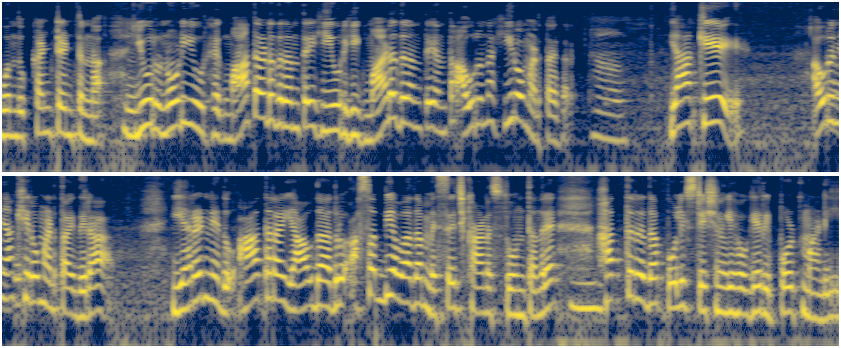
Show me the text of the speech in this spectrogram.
ಒಂದು ಕಂಟೆಂಟನ್ನು ಇವರು ನೋಡಿ ಇವ್ರು ಹೇಗೆ ಮಾತಾಡಿದ್ರಂತೆ ಇವ್ರು ಹೀಗೆ ಮಾಡಿದ್ರಂತೆ ಅಂತ ಅವ್ರನ್ನ ಹೀರೋ ಮಾಡ್ತಾ ಇದ್ದಾರೆ. ಯಾಕೆ? ಅವ್ರನ್ನ ಯಾಕೆ ಹೀರೋ ಮಾಡ್ತಾ ಇದ್ದೀರಾ? ಎರಡನೇದು, ಆ ಥರ ಯಾವುದಾದ್ರೂ ಅಸಭ್ಯವಾದ ಮೆಸೇಜ್ ಕಾಣಿಸ್ತು ಅಂತಂದರೆ ಹತ್ತಿರದ ಪೊಲೀಸ್ ಸ್ಟೇಷನ್ಗೆ ಹೋಗಿ ರಿಪೋರ್ಟ್ ಮಾಡಿ.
